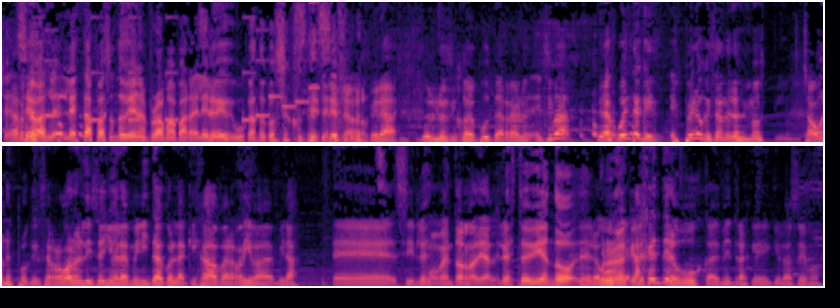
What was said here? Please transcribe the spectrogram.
Sebas, le, le estás pasando bien el programa paralelo ahí buscando cosas con tu Sí, sí, teléfono. Mirá, son unos hijos de puta, realmente. Encima, te das cuenta que espero que sean de los mismos chabones porque se robaron el diseño de la minita con la quejada para arriba, eh, mirá. Eh, sí, lo, Momento radial. Lo estoy viendo. Pero es que la le- gente lo busca mientras que, que lo hacemos.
